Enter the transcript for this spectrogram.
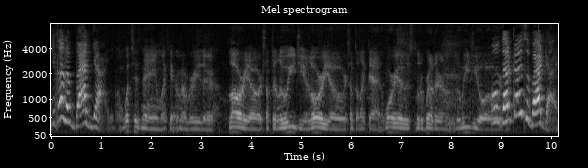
You got a bad guy. What's his name? I can't remember either. Lario or something. Luigi or Lorio or something like that. Wario's little brother, Luigi. Or, Oh, that guy's a bad guy.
